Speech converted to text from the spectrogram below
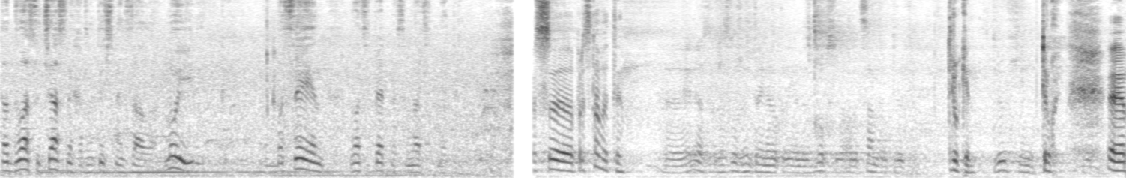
та два сучасних атлетичних зали. Ну і басейн 25 на 17 метрів. Вас е, представити? Я заслужений тренер України з боксу Олександр Трюхін. Трюкін. Трюхін. Трюхін. Е,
